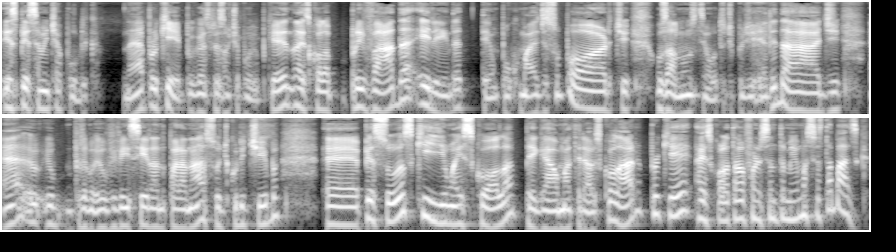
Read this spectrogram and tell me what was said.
especialmente a pública. Né? Por quê? Porque a expressão de público? Porque na escola privada ele ainda tem um pouco mais de suporte, os alunos têm outro tipo de realidade. né? Eu, eu, eu vivenciei lá no Paraná, sou de Curitiba, é, pessoas que iam à escola pegar o material escolar porque a escola estava fornecendo também uma cesta básica.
